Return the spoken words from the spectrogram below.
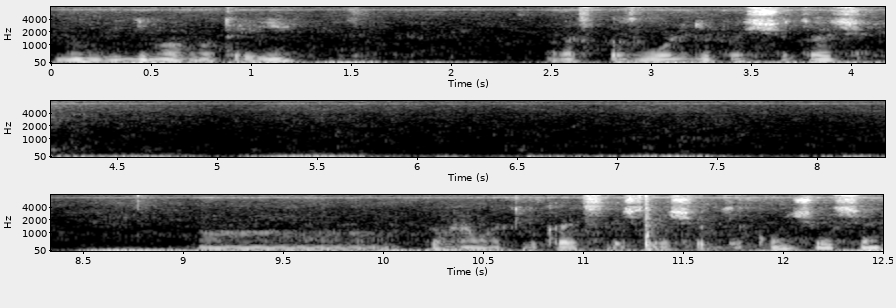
Ну, видимо, внутри. Раз позволили посчитать. Значит расчет закончился.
